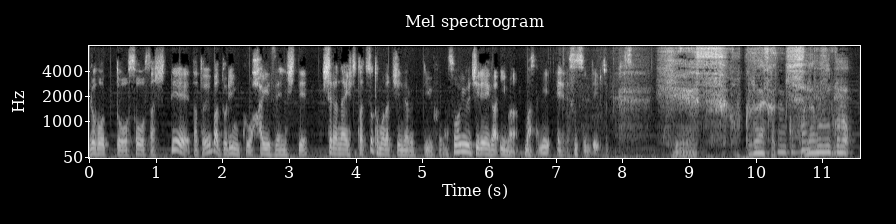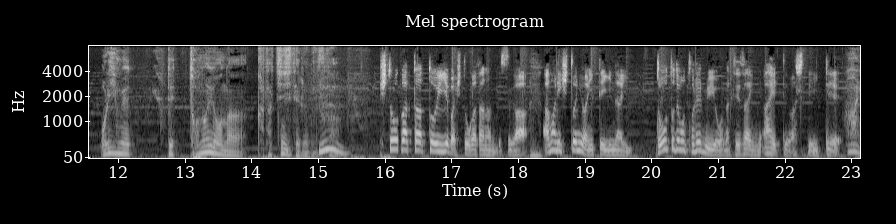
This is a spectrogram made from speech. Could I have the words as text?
ロボットを操作して、例えばドリンクを配膳して、知らない人たちと友達になるっていうふうな、そういう事例が今、まさに進んでいると思います。へえ、すごくないですか、ね、ちなみにこの織姫ってどのような形してるんですか、うんうん人型といえば人型なんですが、うん、あまり人には似ていない、どうとでも取れるようなデザインにあえてはしていて、はい、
